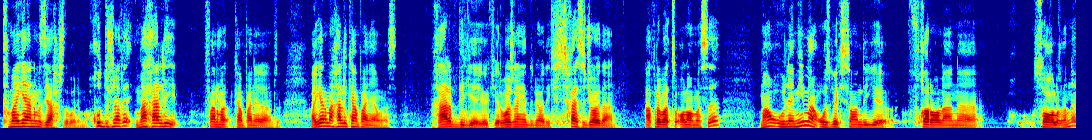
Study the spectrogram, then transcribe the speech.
qilmaganimiz yaxshi deb o'ylayman. Xuddi shunaqa mahalliy farma kompaniyalarimiz. Agar mahalliy kompaniyamiz g'arbdagi yoki rivojlangan dunyodagi hech qaysi joydan aprobatsiya ololmasa man o'ylamayman o'zbekistondagi fuqarolarni sog'lig'ini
